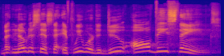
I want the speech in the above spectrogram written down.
But notice this that if we were to do all these things,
